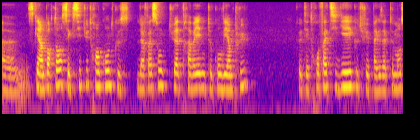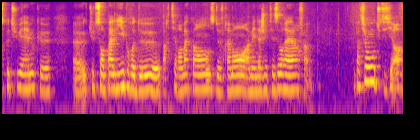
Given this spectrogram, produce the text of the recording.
Euh, ce qui est important, c'est que si tu te rends compte que la façon que tu as de travailler ne te convient plus, que tu es trop fatigué, que tu fais pas exactement ce que tu aimes, que euh, tu te sens pas libre de euh, partir en vacances, de vraiment aménager tes horaires, enfin, à partir du moment où tu te dis, oh,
